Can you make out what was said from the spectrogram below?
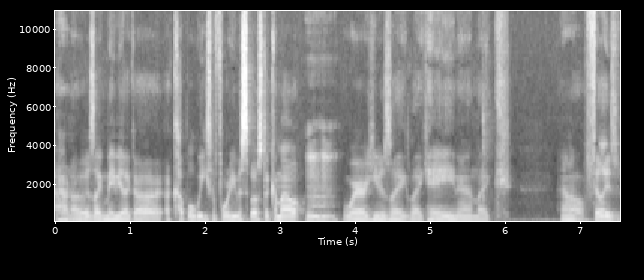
I don't know it was like maybe like a, a couple weeks before he was supposed to come out Mm-hmm. where he was like like hey man like I don't know Philly's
